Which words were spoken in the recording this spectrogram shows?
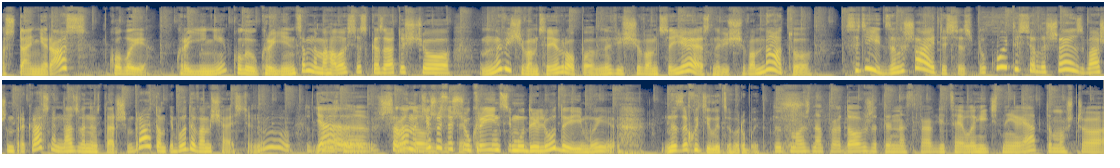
останній раз, коли Україні, коли українцям намагалося сказати, що навіщо вам ця Європа, навіщо вам це ЄС, навіщо вам НАТО? Сидіть, залишайтеся, спілкуйтеся лише з вашим прекрасним названим старшим братом, і буде вам щастя. Ну Тут я шалено тішуся, що українці мудрі люди, і ми не захотіли цього робити. Тут можна продовжити насправді цей логічний ряд, тому що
